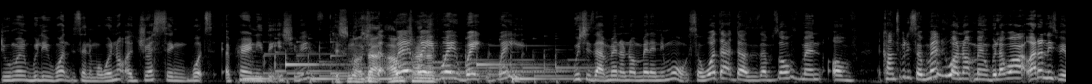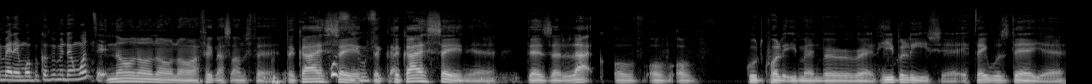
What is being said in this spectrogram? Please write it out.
"Do women really want this anymore?" We're not addressing what apparently the issue is. It's not that. I'm wait, wait, to. wait, wait, wait. Which is that men are not men anymore. So what that does is absolves men of accountability. So men who are not men will be like, "Well, I don't need to be men anymore because women don't want it." No, no, no, no. I think that's unfair. The guy's saying the, the that. guy's saying yeah, there's a lack of of of good quality men rare. And he believes yeah, if they was there yeah.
